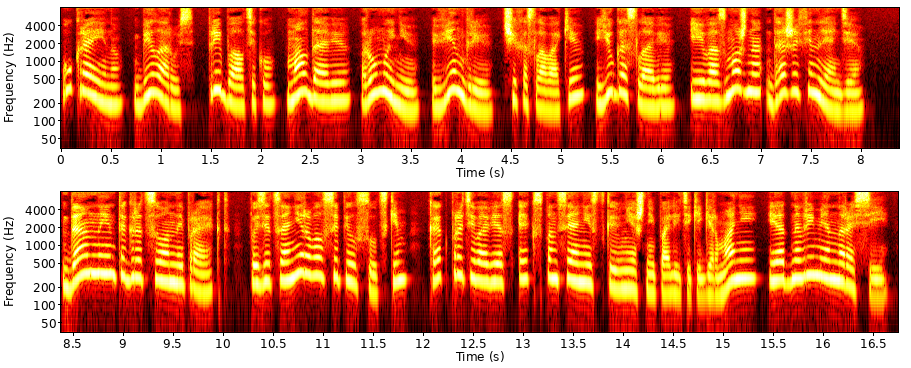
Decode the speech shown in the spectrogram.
Украину, Беларусь, Прибалтику, Молдавию, Румынию, Венгрию, Чехословакию, Югославию и, возможно, даже Финляндию. Данный интеграционный проект позиционировался Пилсудским как противовес экспансионистской внешней политике Германии и одновременно России –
